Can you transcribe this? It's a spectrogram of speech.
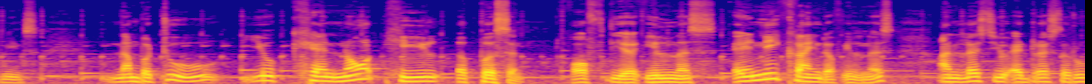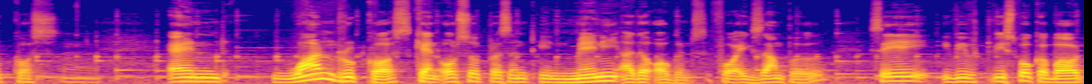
means. Number two, you cannot heal a person of their illness, any kind of illness, unless you address the root cause. Hmm. And one root cause can also present in many other organs. For example, say we, we spoke about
